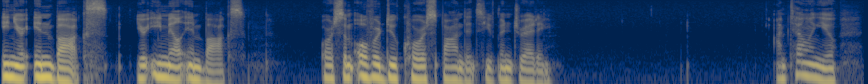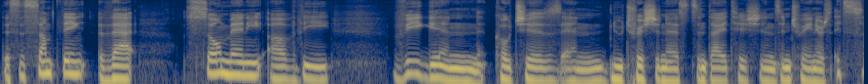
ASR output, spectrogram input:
in your inbox, your email inbox, or some overdue correspondence you've been dreading. I'm telling you, this is something that so many of the vegan coaches and nutritionists and dietitians and trainers, it's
